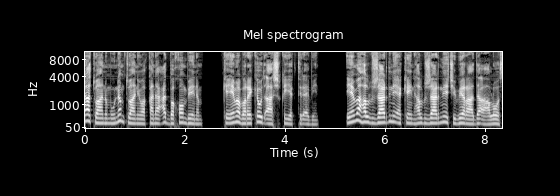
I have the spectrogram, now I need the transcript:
ناتوانم و نەمتوانیوە قەناعەت بە خۆم بێنم کە ئێمە بە ڕێکەوت ئاشقی یەکتر ئەبین. ئێمە هەڵبژاردنێ ئەکەین، هەڵبژاردنێکی بێ ڕادە ئاڵۆز.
